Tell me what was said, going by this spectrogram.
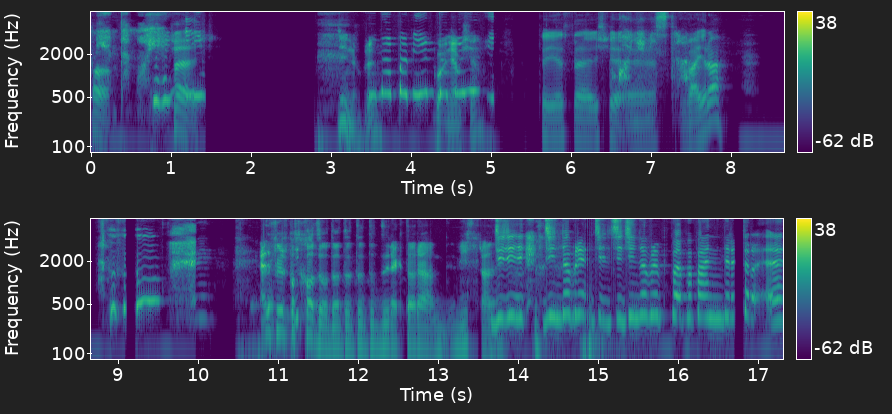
Pamięta mojej Cześć, Dzień dobry. Kłaniam się. ty jesteś Spokojnie, e, mistrz. Wajra? Elfy już podchodzą do, do, do, do dyrektora, mistrza. Dzień, dzień, dzień dobry, dzień, dzień dzień dobry, pa, pa, pani dyrektor. E,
